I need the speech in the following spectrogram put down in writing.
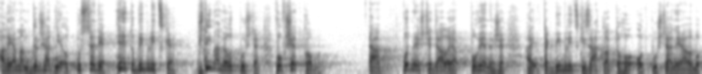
ale ja mám držať neodpustenie. Nie je to biblické. Vždy máme odpúšťať, vo všetkom. A poďme ešte ďalej a povieme, že aj tak biblický základ toho odpúšťania alebo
